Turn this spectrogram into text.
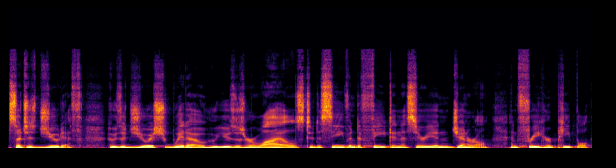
such as Judith, who's a Jewish widow who uses her wiles to deceive and defeat an Assyrian general and free her people.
